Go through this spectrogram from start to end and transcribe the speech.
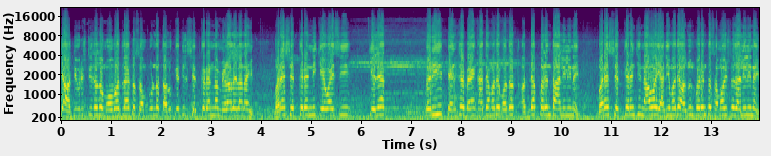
त्या अतिवृष्टीचा जो मोबदला आहे तो संपूर्ण तालुक्यातील शेतकऱ्यांना मिळालेला नाही. बऱ्याच शेतकऱ्यांनी के वाय सी केल्या तरी त्यांच्या बँक खात्यामध्ये मदत अद्यापपर्यंत आलेली नाही. बऱ्याच शेतकऱ्यांची नावं यादीमध्ये अजूनपर्यंत समाविष्ट झालेली नाही.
